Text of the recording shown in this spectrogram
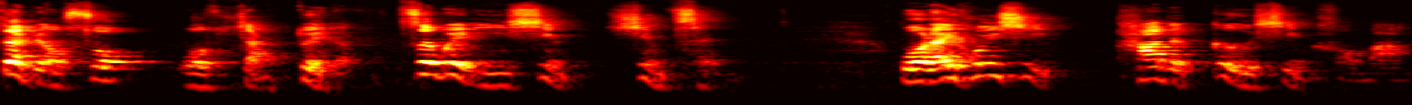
代表说我讲对了。这位女性姓陈，我来分析她的个性好吗？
